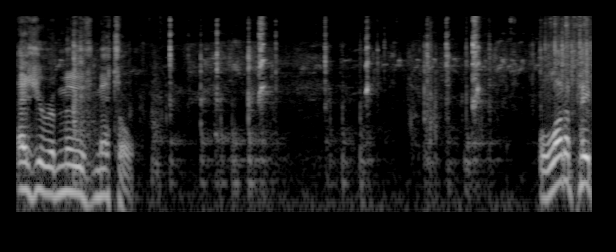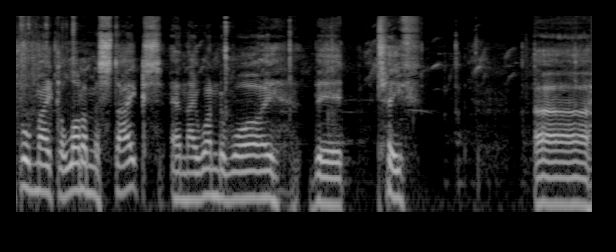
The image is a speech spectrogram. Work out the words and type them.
as you remove metal. A lot of people make a lot of mistakes and they wonder why their teeth uh,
